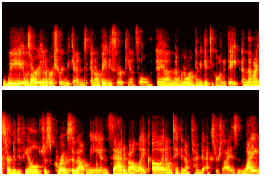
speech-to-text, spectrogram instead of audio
we it was our anniversary weekend and our babysitter canceled and then we weren't going to get to go on a date and then i started to feel just gross about me and sad about like oh i don't take enough time to exercise and why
